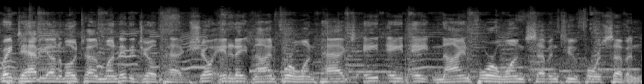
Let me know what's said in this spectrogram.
Great to have you on the Motown Monday, the Joe Pags Show. 888-941-PAGS, 888-941-7247.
